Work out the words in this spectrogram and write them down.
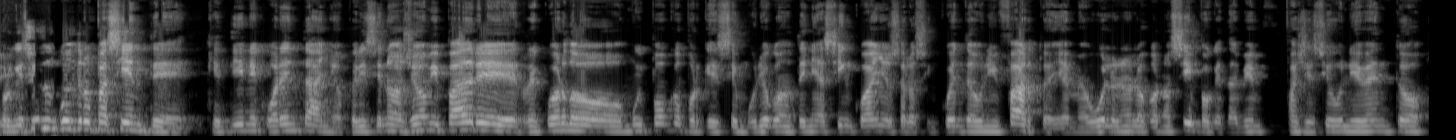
porque si uno encuentra un paciente que tiene 40 años, pero dice, no, yo a mi padre recuerdo muy poco porque se murió cuando tenía 5 años a los 50 de un infarto y a mi abuelo no lo conocí porque también falleció de un evento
